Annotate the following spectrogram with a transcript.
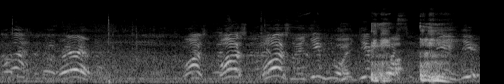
давай. Рэп! Ваш, ваш, важно, иди в него, иди в него. Иди, иди.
